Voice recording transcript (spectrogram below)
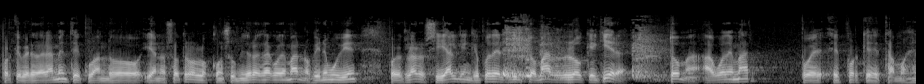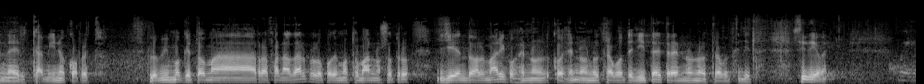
Porque verdaderamente cuando, y a nosotros los consumidores de agua de mar nos viene muy bien, porque claro, si alguien que puede elegir tomar lo que quiera toma agua de mar, pues es porque estamos en el camino correcto. Lo mismo que toma Rafa Nadal, pues lo podemos tomar nosotros yendo al mar y cogernos, cogernos nuestra botellita y traernos nuestra botellita. Sí, dígame. Bueno,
